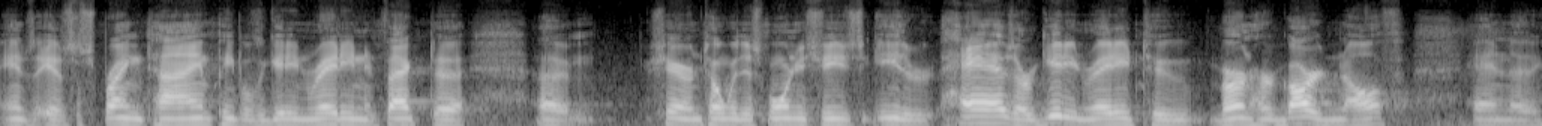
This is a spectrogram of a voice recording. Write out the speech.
as, as springtime. People are getting ready. And in fact, uh, uh, Sharon told me this morning she's either has or getting ready to burn her garden off and uh,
